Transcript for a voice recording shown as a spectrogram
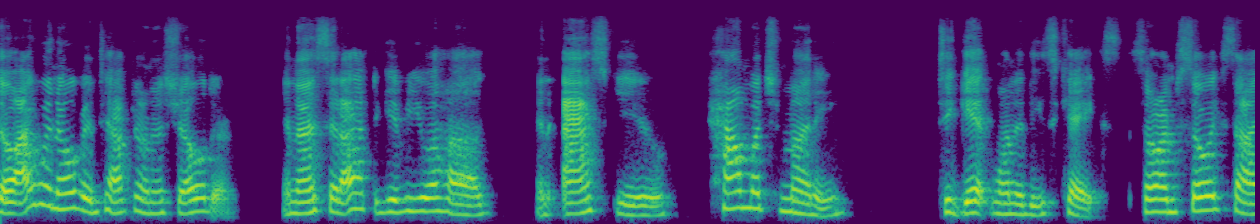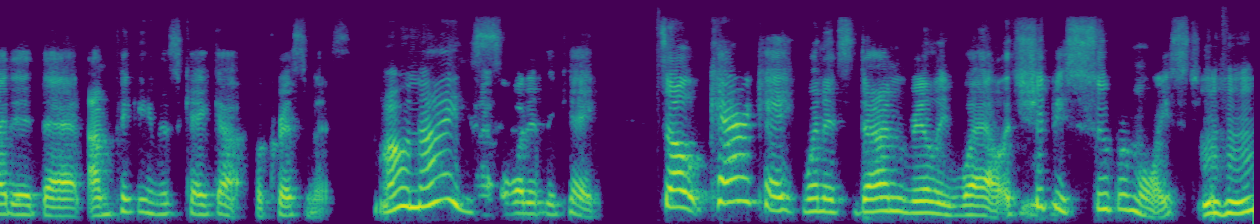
So I went over and tapped her on her shoulder and I said, I have to give you a hug and ask you how much money to get one of these cakes. So I'm so excited that I'm picking this cake up for Christmas. Oh, nice. I ordered the cake. So carrot cake, when it's done really well, it should be super moist. Mm-hmm.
